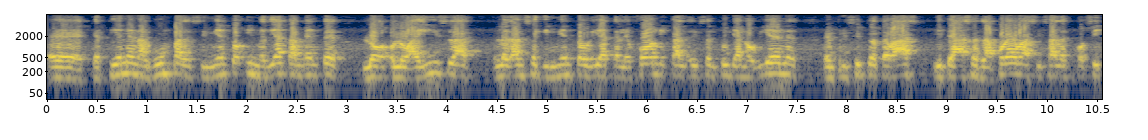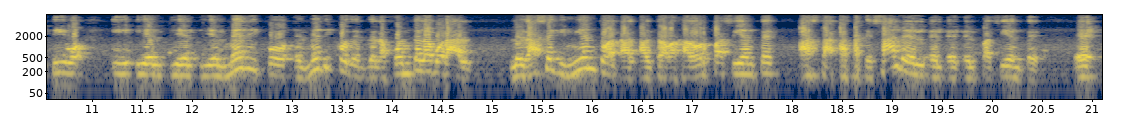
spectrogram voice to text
que tienen algún padecimiento, inmediatamente lo, lo aíslan, le dan seguimiento vía telefónica, le dicen tú ya no vienes, en principio te vas y te haces la prueba si sales positivo, y, y, el, y, el, y el médico, el médico de, de la fuente laboral le da seguimiento al, trabajador paciente hasta, hasta que sale el, paciente. Eh,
